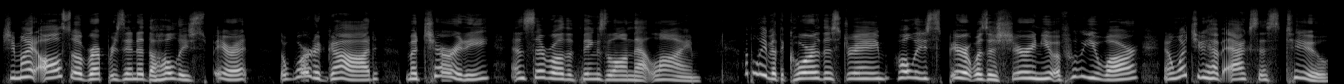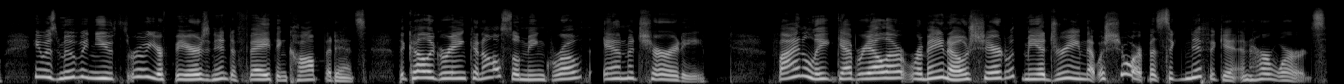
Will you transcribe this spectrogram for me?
She might also have represented the Holy Spirit, the Word of God, maturity, and several other things along that line. I believe at the core of this dream, Holy Spirit was assuring you of who you are and what you have access to. He was moving you through your fears and into faith and confidence. The color green can also mean growth and maturity. Finally, Gabriela Romano shared with me a dream that was short but significant in her words.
